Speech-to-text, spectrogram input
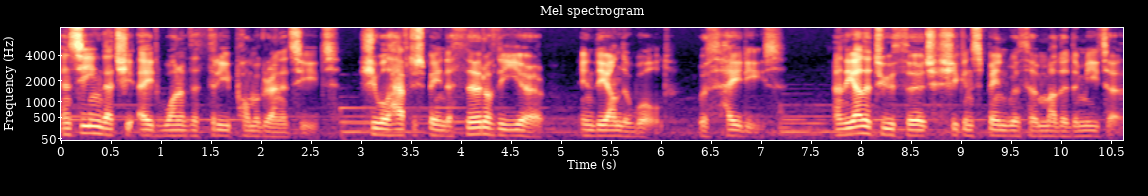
And seeing that she ate one of the three pomegranate seeds, she will have to spend a third of the year in the underworld with Hades, and the other two thirds she can spend with her mother Demeter.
